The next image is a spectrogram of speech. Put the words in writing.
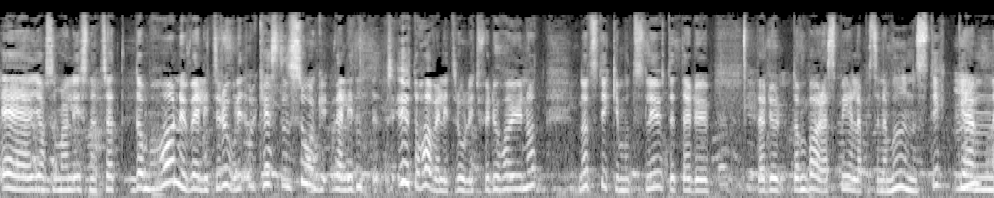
eh, jag som har lyssnat. Så att de har nu väldigt roligt. Orkestern såg väldigt, ut att ha väldigt roligt för du har ju något, något stycke mot slutet där, du, där du, de bara spelar på sina munstycken.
